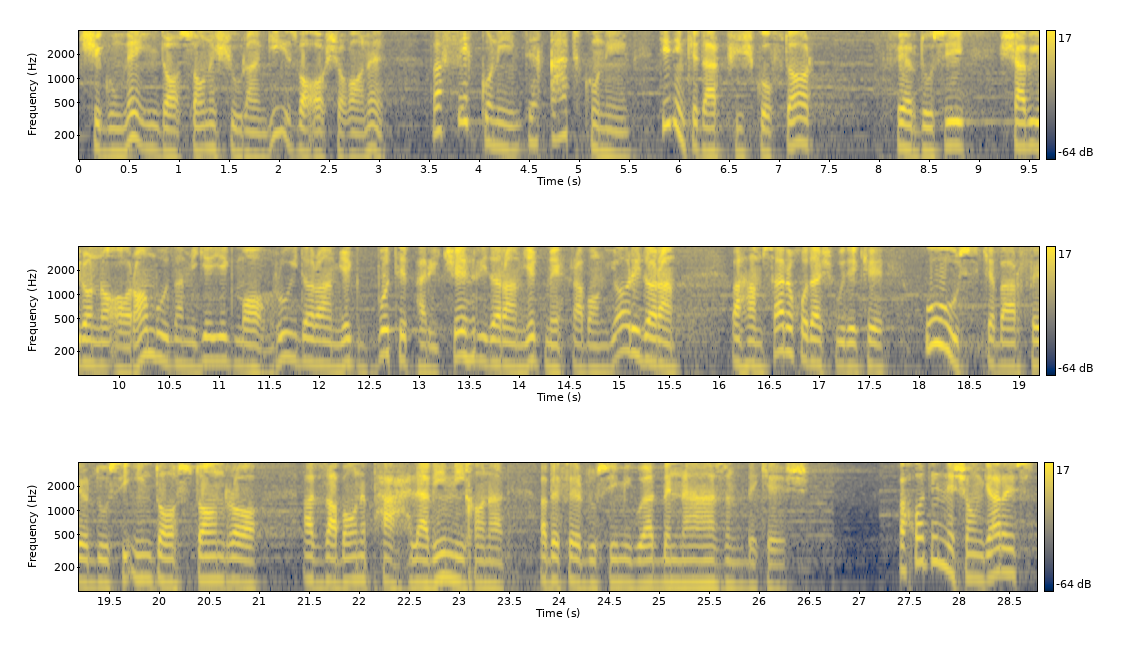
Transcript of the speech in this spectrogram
چگونه این داستان شورانگیز و عاشقانه و فکر کنیم دقت کنیم. دیدیم که در پیش گفتار فردوسی شبی را ناآرام بود و میگه یک ماهروی دارم یک بت پریچهری دارم یک مهربان یاری دارم و همسر خودش بوده که اوست که بر فردوسی این داستان را از زبان پهلوی می‌خواند و به فردوسی می‌گوید به نظم بکش. و خود این نشانگر است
